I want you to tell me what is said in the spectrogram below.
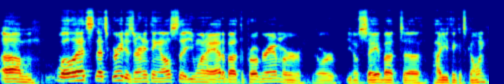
um, well, that's that's great. Is there anything else that you want to add about the program, or or you know say about uh, how you think it's going?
